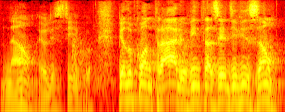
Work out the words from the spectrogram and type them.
Não, eu lhes digo. Pelo contrário, vim trazer divisão.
